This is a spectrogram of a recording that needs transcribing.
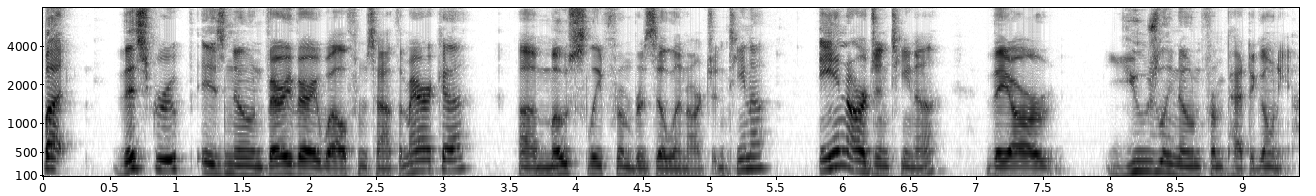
but this group is known very, very well from South America, uh, mostly from Brazil and Argentina. In Argentina, they are usually known from Patagonia,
